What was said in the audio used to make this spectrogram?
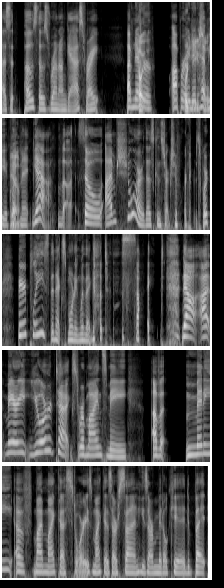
I suppose those run on gas, right? I've never Oh, yeah. operated diesel, heavy equipment. Yeah. The- So I'm sure those construction workers were very pleased the next morning when they got to the site. Now, I, Mary, your text reminds me of many of my Micah stories. Micah is our son, he's our middle kid. But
